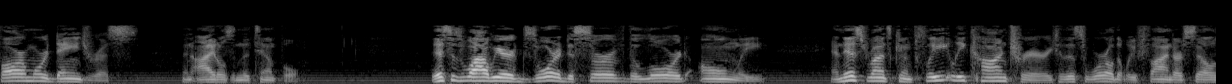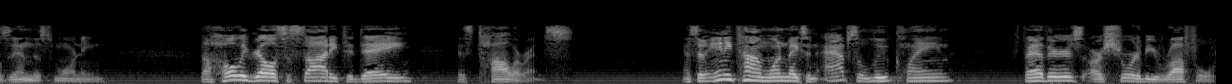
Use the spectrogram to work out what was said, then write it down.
far more dangerous than idols in the temple. This is why we are exhorted to serve the Lord only. And this runs completely contrary to this world that we find ourselves in this morning. The holy grail of society today is tolerance. And so anytime one makes an absolute claim, feathers are sure to be ruffled.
